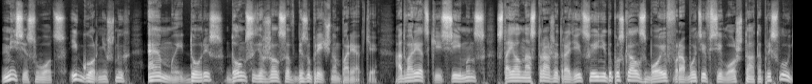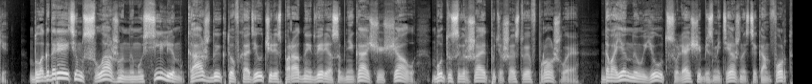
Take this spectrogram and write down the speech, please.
миссис Уотс и горничных, Эммы и Дорис дом содержался в безупречном порядке, а дворецкий Симмонс стоял на страже традиции и не допускал сбоев в работе всего штата прислуги. Благодаря этим слаженным усилиям каждый, кто входил через парадные двери особняка, ощущал, будто совершает путешествие в прошлое. Довоенный уют, сулящий безмятежность и комфорт,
